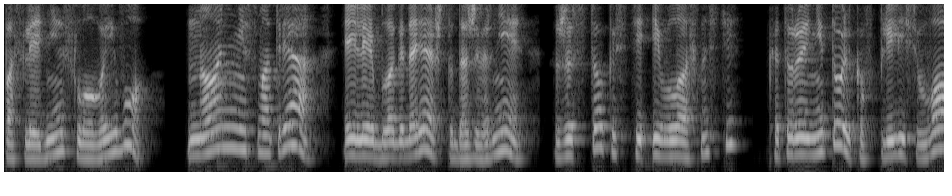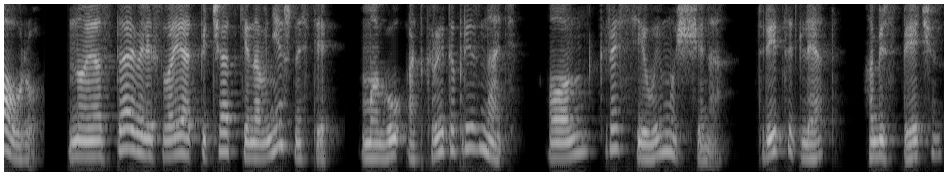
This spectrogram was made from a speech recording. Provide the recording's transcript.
Последнее слово его. Но, несмотря или благодаря, что даже вернее, жестокости и властности, которые не только вплелись в ауру, но и оставили свои отпечатки на внешности, могу открыто признать, он красивый мужчина. 30 лет, обеспечен,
